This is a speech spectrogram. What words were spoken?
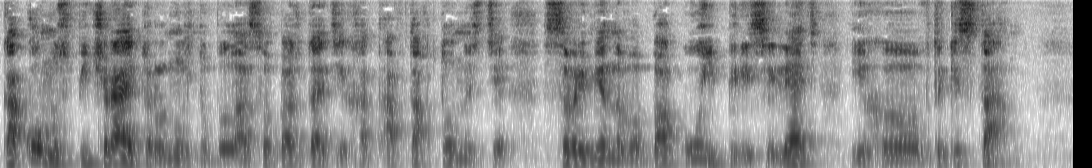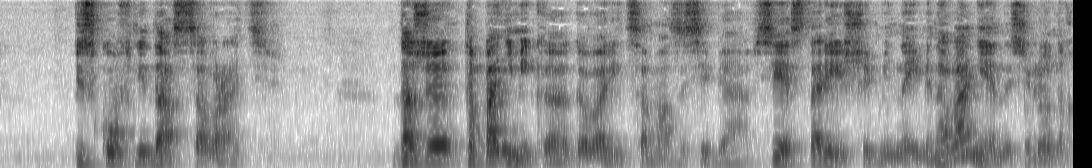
Какому спичрайтеру нужно было освобождать их от автохтонности современного Баку и переселять их э, в Дагестан? Песков не даст соврать. Даже топонимика говорит сама за себя. Все старейшие наименования населенных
